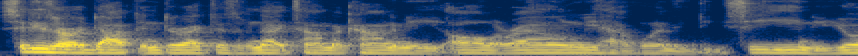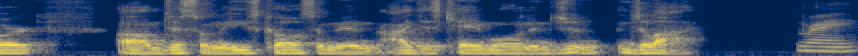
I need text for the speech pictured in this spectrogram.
cities are adopting directives of nighttime economy all around. We have one in D.C., New York, um, just on the East Coast, and then I just came on in, Ju- in July. Right.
